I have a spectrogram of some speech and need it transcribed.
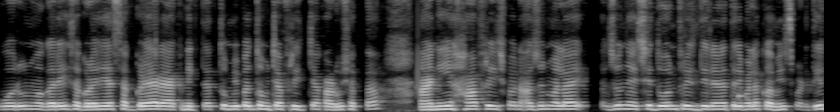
वरून वगैरे सगळं ह्या सगळ्या रॅक निघतात. तुम्ही पण तुमच्या फ्रीजच्या काढू शकता. आणि हा फ्रीज पण अजून मला अजून असे दोन फ्रीज दिले ना तरी मला कमीच पडतील.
